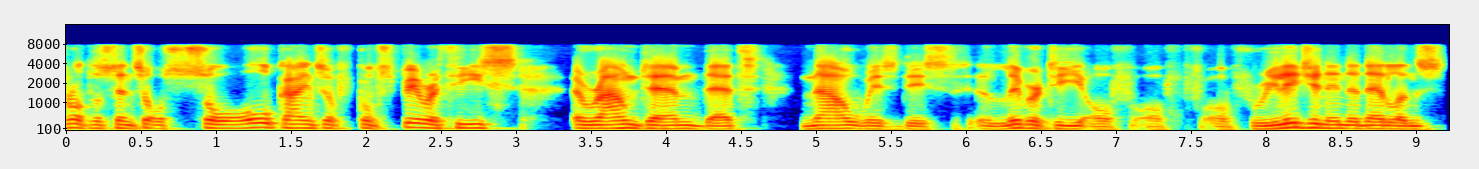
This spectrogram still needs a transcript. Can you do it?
Protestants also saw all kinds of conspiracies around them that now with this liberty of, of, of religion in the Netherlands,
